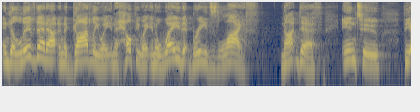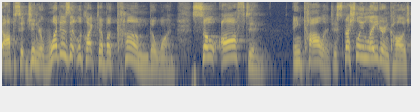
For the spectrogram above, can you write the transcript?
and to live that out in a godly way, in a healthy way, in a way that breathes life, not death, into the opposite gender. What does it look like to become the one? So often in college, especially later in college,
